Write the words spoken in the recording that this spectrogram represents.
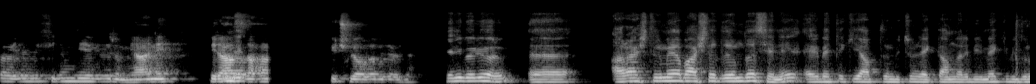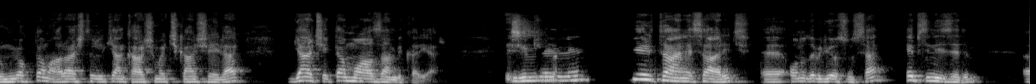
öyle bir film diyebilirim. Yani biraz Şimdi- daha güçlü olabilirdi. Seni bölüyorum. Ee, araştırmaya başladığımda seni elbette ki yaptığım bütün reklamları bilmek gibi durumu yoktu ama araştırırken karşıma çıkan şeyler gerçekten muazzam bir kariyer. Filmlerinin bir tanesi hariç, e, onu da biliyorsun sen, hepsini izledim. Ee,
